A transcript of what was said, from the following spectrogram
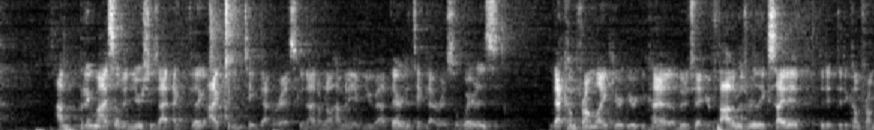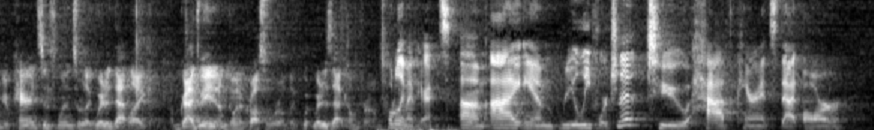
I'm putting myself in your shoes. I, I, feel like I couldn't take that risk, and I don't know how many of you out there could take that risk. So where does that come from like your, your you kind of alluded to that your father was really excited? Did it, did it come from your parents' influence or like where did that like I'm graduating and I'm going across the world? Like wh- where does that come from? Totally my parents. Um, I am really fortunate to have parents that are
